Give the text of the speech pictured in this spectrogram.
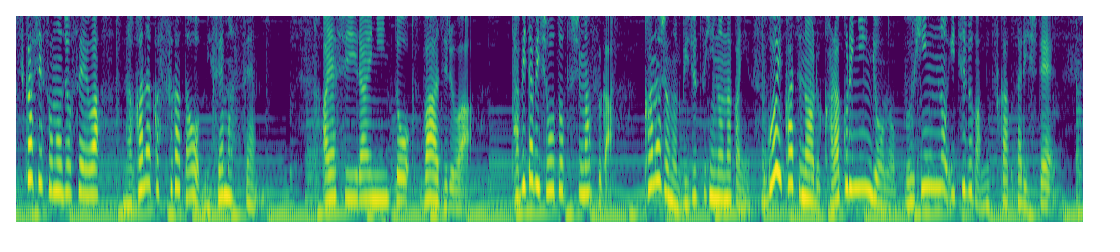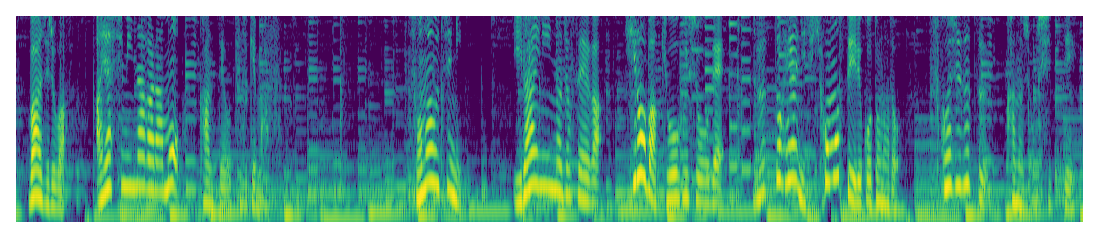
しかしその女性はなかなか姿を見せません。怪しい依頼人とバージルはたびたび衝突しますが彼女の美術品の中にすごい価値のあるからくり人形の部品の一部が見つかったりしてバージルは怪しみながらも鑑定を続けます。そのうちに依頼人の女性が広場恐怖症でずっと部屋に引きこもっていることなど少しずつ彼女を知っていく。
